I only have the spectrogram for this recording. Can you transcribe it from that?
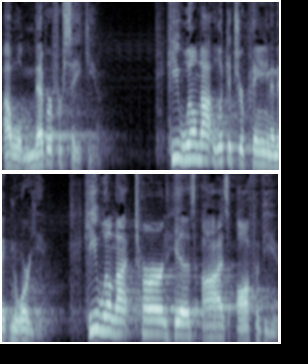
I will never forsake you. He will not look at your pain and ignore you. He will not turn his eyes off of you.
